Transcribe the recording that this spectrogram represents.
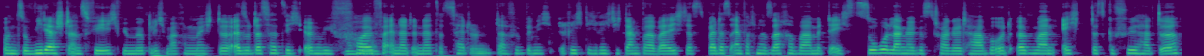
und so widerstandsfähig wie möglich machen möchte. Also das hat sich irgendwie voll Mhm. verändert in letzter Zeit und dafür bin ich richtig, richtig dankbar, weil ich das, weil das einfach eine Sache war, mit der ich so lange gestruggelt habe und irgendwann echt das Gefühl hatte,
